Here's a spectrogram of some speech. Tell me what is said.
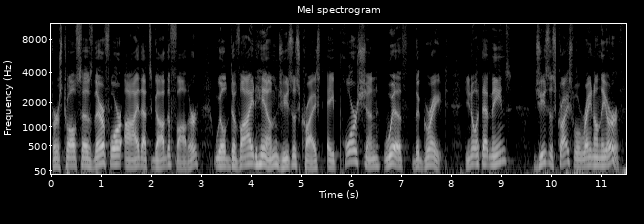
Verse 12 says, Therefore I, that's God the Father, will divide him, Jesus Christ, a portion with the great. Do you know what that means? Jesus Christ will reign on the earth.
